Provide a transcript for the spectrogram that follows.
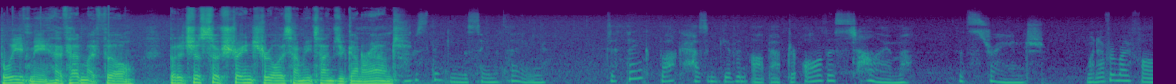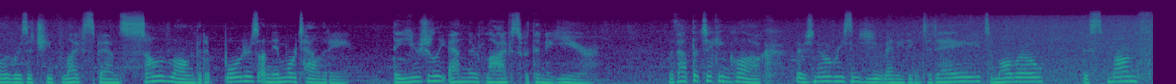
Believe me, I've had my fill, but it's just so strange to realize how many times you've gone around. I was thinking the same thing. To think Buck hasn't given up after all this time. It's strange. Whenever my followers achieve lifespans so long that it borders on immortality, they usually end their lives within a year. Without the ticking clock, there's no reason to do anything today, tomorrow, this month,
